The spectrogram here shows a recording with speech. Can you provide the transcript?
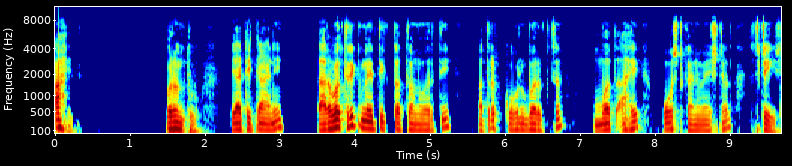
आहेत. परंतु या ठिकाणी सार्वत्रिक नैतिक तत्वांवरती मात्र कोहलबर्गचं मत आहे पोस्ट कन्व्हेन्शनल स्टेज.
